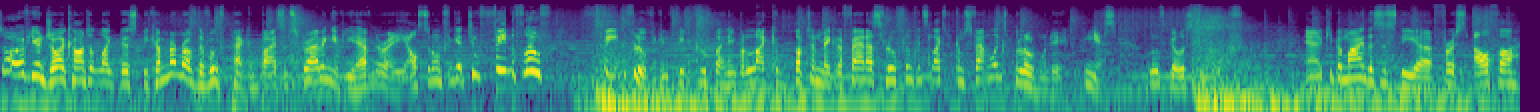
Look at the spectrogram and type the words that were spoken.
So if you enjoy content like this, become a member of the Woof Pack by subscribing if you haven't already. Also don't forget to feed the floof! Feed the floof! You can feed the floof by hitting the like button, make it a fat ass floof. Floof its likes becomes fat and explode one day. Yes, floof goes to floof. And keep in mind this is the uh, first alpha.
